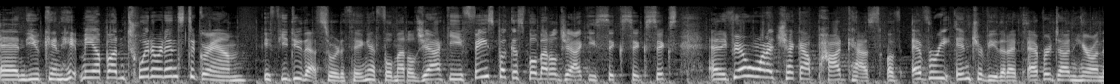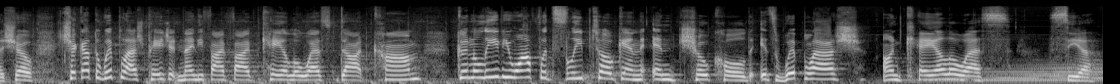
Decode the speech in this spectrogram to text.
And you can hit me up on Twitter and Instagram if you do that sort of thing at Full Metal Jackie. Facebook is Full Metal Jackie 666. And if you ever want to check out podcasts of every interview that I've ever done here on the show, check out the Whiplash page at 955KLOS.com. Gonna leave you off with Sleep Token and Chokehold. It's Whiplash on KLOS. See ya.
